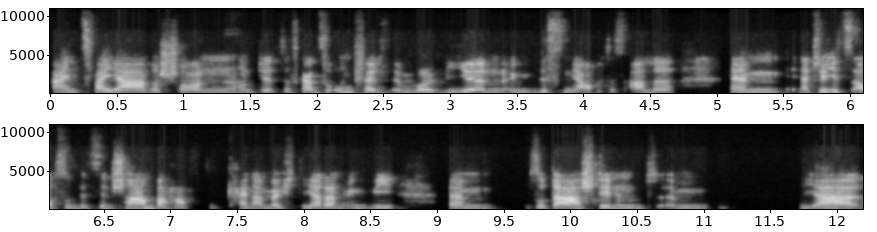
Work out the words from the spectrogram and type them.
ein, zwei Jahre schon ja. und jetzt das ganze Umfeld ist involviert und irgendwie wissen ja auch das alle. Ähm, natürlich ist es auch so ein bisschen schambehaftet. Keiner möchte ja dann irgendwie ähm, so dastehen und ähm, ja,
